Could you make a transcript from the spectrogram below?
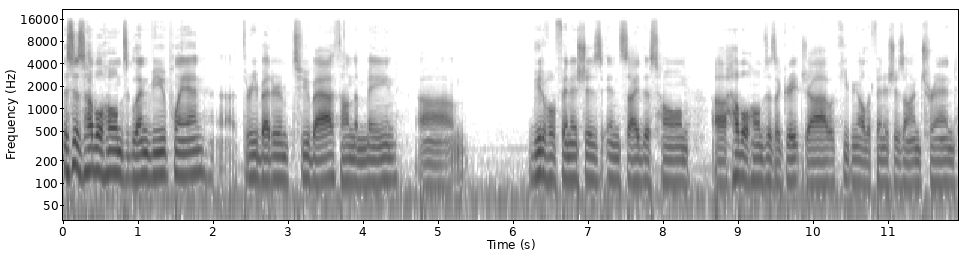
This is Hubbell Homes Glenview plan, uh, three bedroom, two bath on the main. Um, beautiful finishes inside this home. Uh, Hubbell Homes does a great job of keeping all the finishes on trend.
